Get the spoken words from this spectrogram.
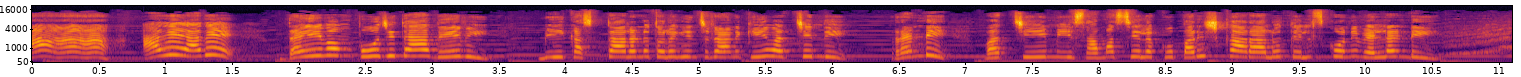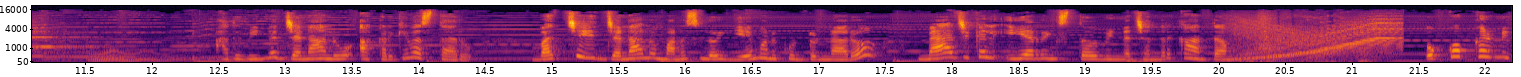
"ఆ, ఆ, ఆ, అదే అదే. దైవం పూజితా దేవి మీ కష్టాలను తొలగించడానికి వచ్చింది. రండి వచ్చి మీ సమస్యలకు పరిష్కారాలు తెలుసుకొని వెళ్ళండి. అది విన్న జనాలు అక్కడికి వస్తారు. వచ్చి జనాలు మనసులో ఏమనుకుంటున్నారో మ్యాజికల్ ఇయర్ రింగ్స్తో విన్న చంద్రకాంతం ఒక్కొక్కరిని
